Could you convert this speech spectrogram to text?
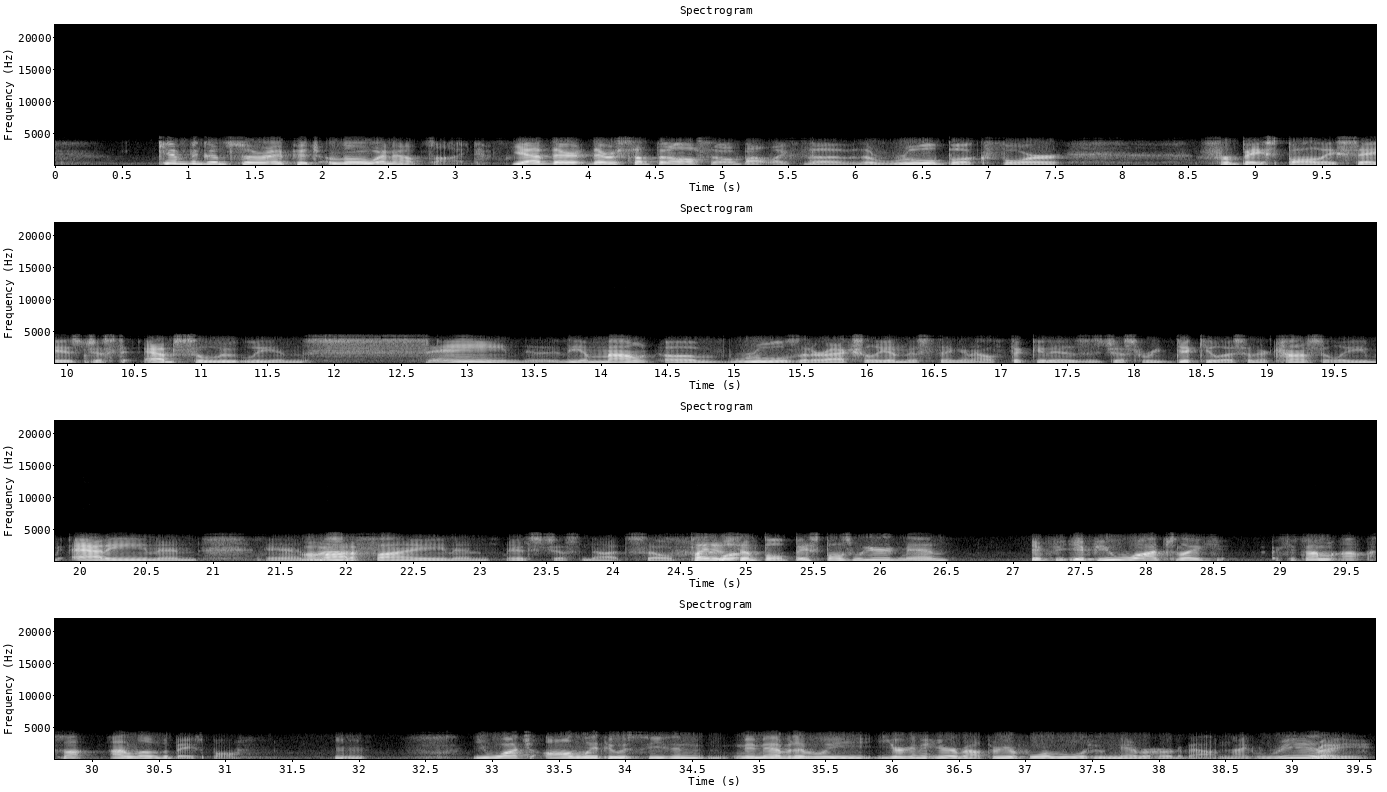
give the good sir a pitch low and outside. Yeah, there there was something also about like the the rule book for for baseball they say is just absolutely insane. The amount of rules that are actually in this thing and how thick it is is just ridiculous and they're constantly adding and and Oh, yeah. modifying and it's just nuts. So plain and Well- simple, baseball's weird, man. If if you watch like, cause I'm so I love the baseball. Mhm. You watch all the way through a season, inevitably you're going to hear about three or four rules you never heard about, and like really. Right.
